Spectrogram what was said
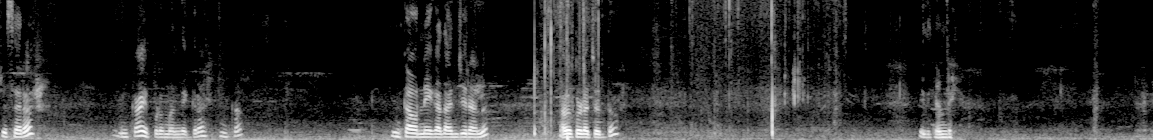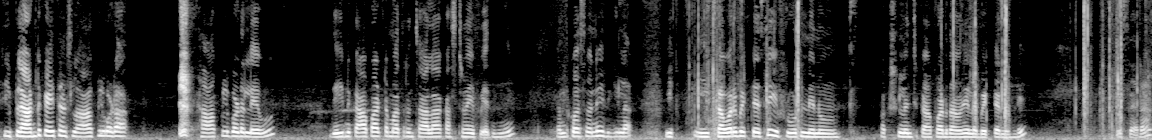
చూసారా? ఇంకా ఇప్పుడు మన దగ్గర ఇంకా ఇంకా ఉన్నాయి కదా అంజీరాలు. అవి కూడా చూద్దాం. ఇదిగండి. ఈ ప్లాంట్కి అయితే అసలు ఆకులు కూడా ఆకులు కూడా లేవు. దీన్ని కాపాడటం మాత్రం చాలా కష్టమైపోయింది. అందుకోసమని ఇది ఇలా ఈ ఈ కవర్ పెట్టేసి ఈ ఫ్రూట్ నేను పక్షుల నుంచి కాపాడదామని ఇలా పెట్టానండి. చూసారా?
